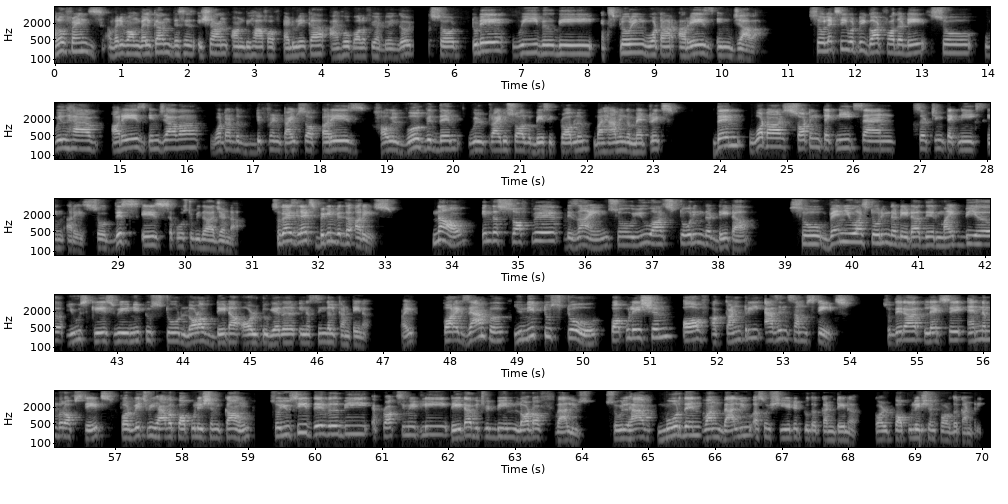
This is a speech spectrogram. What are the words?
Hello, friends. A very warm welcome. This is Ishan on behalf of Edureka. I hope all of you are doing good. So, today we will be exploring what are arrays in Java. So, let's see what we got for the day. So, we'll have arrays in Java. What are the different types of arrays? How we'll work with them? We'll try to solve a basic problem by having a matrix. Then, what are sorting techniques and searching techniques in arrays. So this is supposed to be the agenda. So guys, let's begin with the arrays. Now in the software design, so you are storing the data. So when you are storing the data, there might be a use case you need to store a lot of data all together in a single container, right? For example, you need to store population of a country as in some states so there are, let's say, n number of states for which we have a population count. So you see there will be approximately data which will be in lot of values. So we'll have more than one value associated to the container called population for the country.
